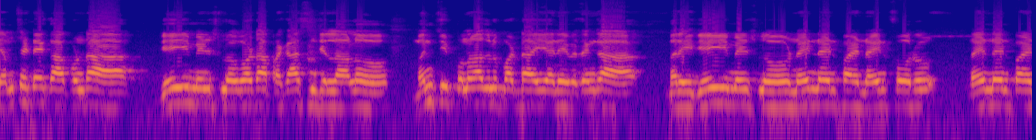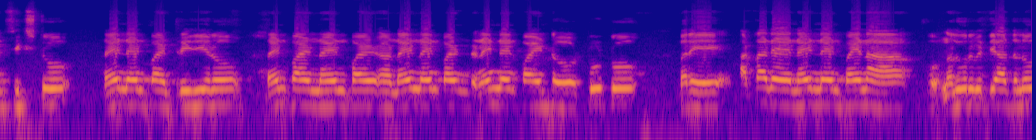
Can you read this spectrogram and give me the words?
ఎంసెటే కాకుండా జేఈ మెయిన్స్లో కూడా ప్రకాశం జిల్లాలో మంచి పునాదులు పడ్డాయి అనే విధంగా మరి జేఈ మెయిన్స్లో nine nine point nine four nine nine point six two nine nine point three zero nine point nine point nine nine point nine nine point two two మరి అట్లానే నైన్ నైన్ పైన నలుగురు విద్యార్థులు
